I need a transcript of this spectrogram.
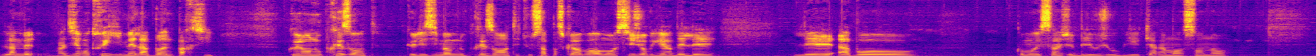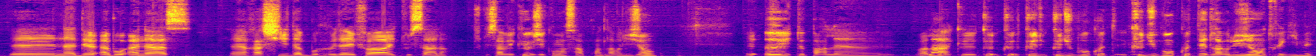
la, on va dire entre guillemets la bonne partie que l'on nous présente, que les imams nous présentent et tout ça, parce qu'avant moi aussi je regardais les les Abo, comment il s'appelle, j'ai oublié, carrément son nom, euh, Nader Abu Anas, euh, Rachid Abu Hudayfa et tout ça là, parce que c'est avec eux que j'ai commencé à apprendre la religion, et eux ils te parlent, euh, voilà, que que, que, que, du côté, que du bon côté de la religion entre guillemets.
